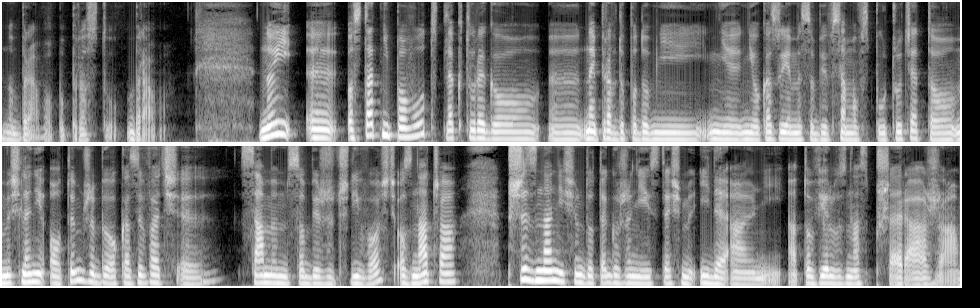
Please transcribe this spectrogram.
No brawo, po prostu brawo. No i y, ostatni powód, dla którego y, najprawdopodobniej nie, nie okazujemy sobie samowspółczucia, to myślenie o tym, żeby okazywać samym sobie życzliwość oznacza przyznanie się do tego, że nie jesteśmy idealni, a to wielu z nas przeraża.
